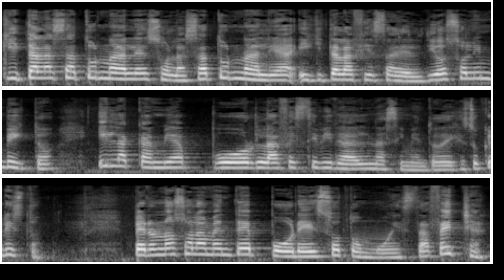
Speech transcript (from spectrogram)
quita las Saturnales o la Saturnalia y quita la fiesta del Dios Sol Invicto y la cambia por la festividad del nacimiento de Jesucristo. Pero no solamente por eso tomó esta fecha,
